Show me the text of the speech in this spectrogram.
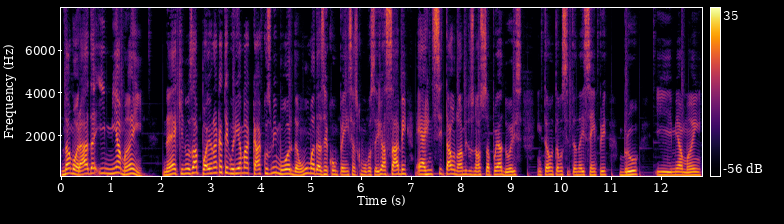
namorada e minha mãe. Né, que nos apoiam na categoria Macacos Me Mordam. Uma das recompensas, como vocês já sabem, é a gente citar o nome dos nossos apoiadores. Então estamos citando aí sempre Bru e minha mãe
